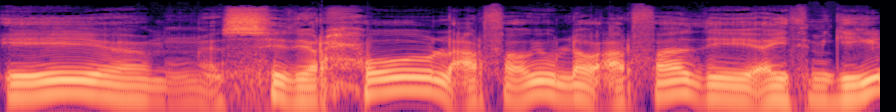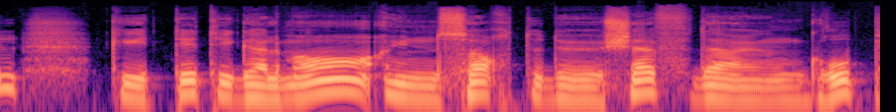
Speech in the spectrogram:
et euh, Sidi Rahou, l'Arfaoui ou l'Arfa de Aïthmgil, qui était également une sorte de chef d'un groupe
